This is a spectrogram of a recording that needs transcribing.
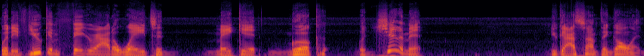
but if you can figure out a way to make it look legitimate, you got something going.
